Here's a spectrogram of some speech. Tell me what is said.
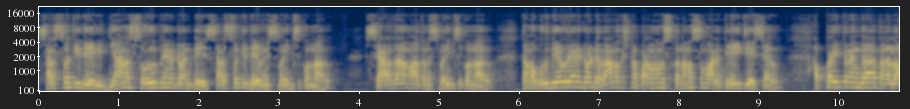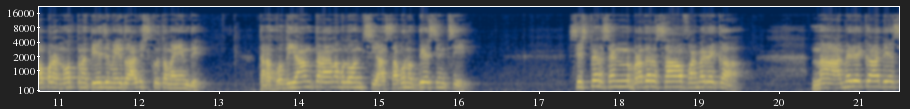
సరస్వతీదేవి జ్ఞానస్వరూపినైనటువంటి సరస్వతీదేవిని స్మరించుకున్నారు. శారదామాతను స్మరించుకున్నారు. తమ గురుదేవుడైనటువంటి రామకృష్ణ పరమహంసకు నమస్సమాలు తెలియచేశారు. అప్రయత్నంగా తన లోపల నూతన తేజమేదో ఆవిష్కృతమైంది. తన హృదయాంతరాలములోంచి ఆ సభను ఉద్దేశించి sisters and brothers of America. నా అమెరికా దేశ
